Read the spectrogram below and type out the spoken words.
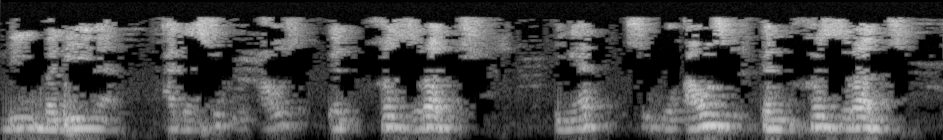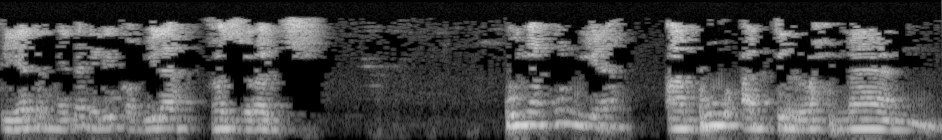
di Madinah ada suku Aus dan Khazraj. Ingat suku Aus dan Khazraj. Dia ternyata dari kabilah Khazraj. Punya kunyah Abu Abdurrahman.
